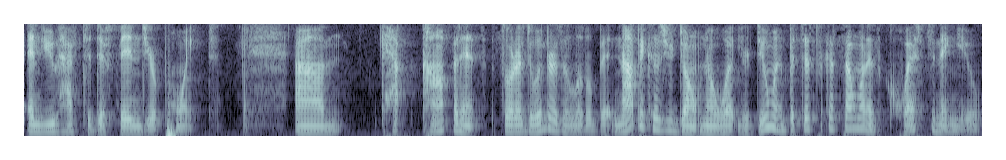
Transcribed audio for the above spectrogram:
and you have to defend your point, um, confidence sort of dwindles a little bit. Not because you don't know what you're doing, but just because someone is questioning you,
